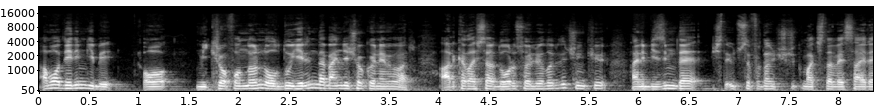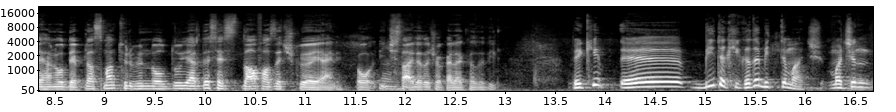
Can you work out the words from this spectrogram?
Ama o dediğim gibi o mikrofonların olduğu yerin de bence çok önemi var. Arkadaşlar doğru söylüyor olabilir çünkü hani bizim de işte 3-0'dan 3'lük maçta vesaire hani o deplasman tribünün olduğu yerde ses daha fazla çıkıyor yani. O iç sahayla da çok alakalı değil. Peki eee, bir dakikada bitti maç. Maçın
